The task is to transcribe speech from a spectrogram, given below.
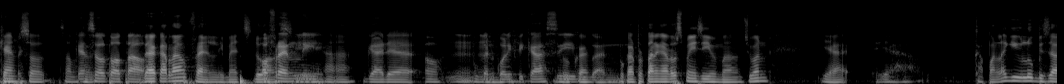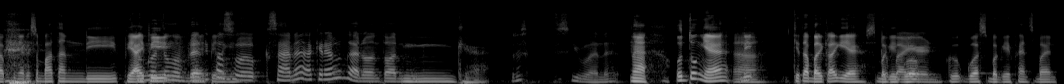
cancel sama cancel total. Ya, karena friendly match doang friendly. sih. Ah. Gak ada oh bukan Mm-mm. kualifikasi, bukan, bukan, bukan pertandingan resmi sih memang cuman ya ya kapan lagi lu bisa punya kesempatan di VIP Tunggu, tunggu. Berarti VIP pas lagi? lu ke sana akhirnya lu nggak nonton. enggak Terus terus gimana? untungnya ini Ah, kita balik lagi ya sebagai gua, Bayern. gua, gua sebagai fans Bayern.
